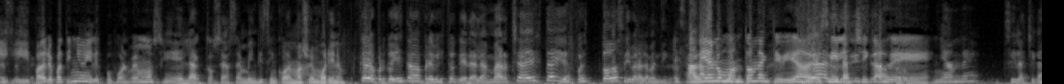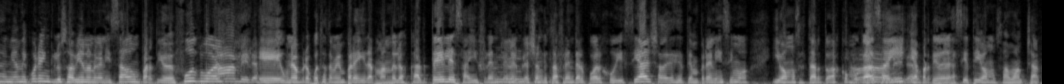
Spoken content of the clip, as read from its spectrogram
Sí, sí, y sí. Padre Patiño y después volvemos y el acto se hace en 25 de mayo Ah, en Moreno. Claro, porque hoy estaba previsto que era la marcha esta y después todos se iban a la mandinga. Habían un montón de actividades, Claro, sí, las sí, chicas cierto. de Ñande, sí, las chicas de Ñande Cuera incluso habían organizado un partido de fútbol, Ah, mira. eh, una propuesta también para ir armando los carteles ahí frente en el playón que está frente al Poder Judicial, ya desde tempranísimo íbamos a estar todas convocadas Ah, ahí mira. y a partir de las 7 íbamos a marchar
